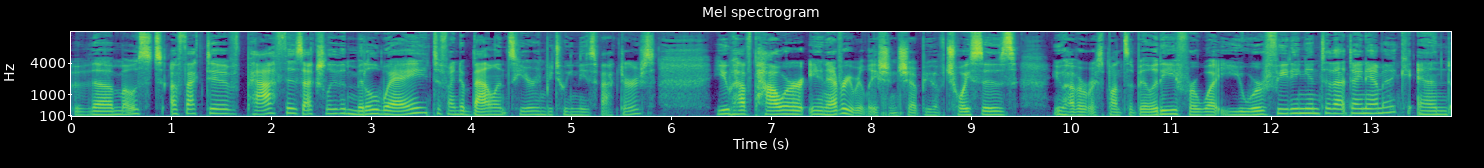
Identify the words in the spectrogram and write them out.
the most effective path is actually the middle way to find a balance here in between these factors. You have power in every relationship. You have choices. You have a responsibility for what you are feeding into that dynamic. And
